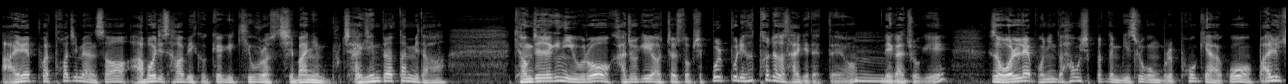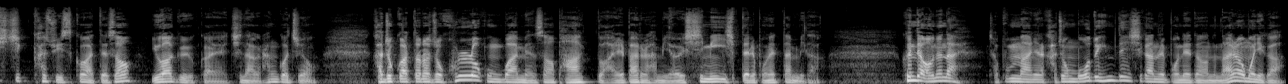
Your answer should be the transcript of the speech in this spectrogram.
IMF가 터지면서 아버지 사업이 급격히 기울어서 집안이 무지하게 힘들었답니다. 경제적인 이유로 가족이 어쩔 수 없이 뿔뿔이 흩어져서 살게 됐대요. 음. 네 가족이. 그래서 원래 본인도 하고 싶었던 미술 공부를 포기하고 빨리 취직할 수 있을 것 같아서 유아교육과에 진학을 한 거죠. 가족과 떨어져 홀로 공부하면서 방학도 알바를 하며 열심히 20대를 보냈답니다. 근데 어느 날 저뿐만 아니라 가족 모두 힘든 시간을 보내던 어느 날 어머니가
